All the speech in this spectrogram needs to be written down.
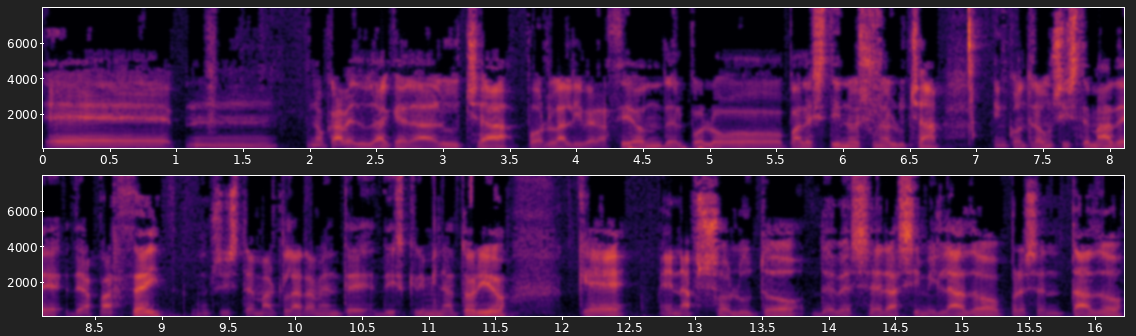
Eh, mm, no cabe duda que la lucha por la liberación del pueblo palestino es una lucha en contra de un sistema de apartheid, un sistema claramente discriminatorio, que en absoluto debe ser asimilado, presentado,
